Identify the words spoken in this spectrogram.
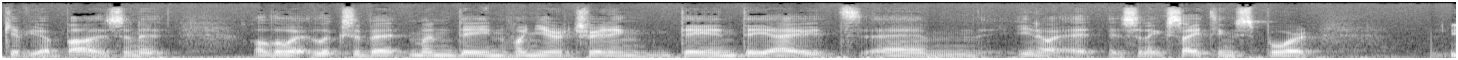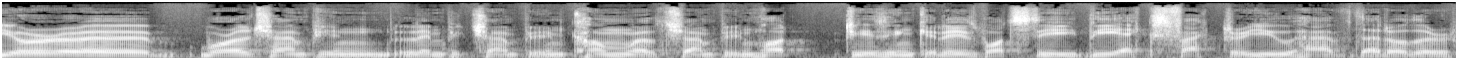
give you a buzz, and it although it looks a bit mundane when you're training day in day out, um, you know, it, it's an exciting sport. You're a world champion, Olympic champion, Commonwealth champion. What do you think it is? What's the, the X factor you have that other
